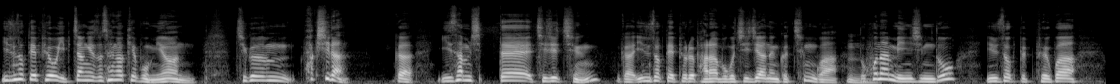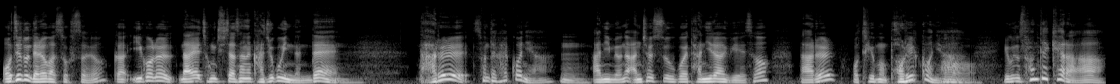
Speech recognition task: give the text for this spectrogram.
이준석 대표 입장에서 생각해 보면 지금 확실한 그러니까 20, 30대 지지층, 그러니까 이준석 대표를 바라보고 지지하는 그 층과 음. 또 호남 민심도 이준석 대표가 어제도 내려갔었어요. 그러니까 이거를 나의 정치 자산을 가지고 있는데 음. 나를 선택할 거냐, 음. 아니면 안철수 후보의 단일화 위해서 나를 어떻게 보면 버릴 거냐. 어. 이건 선택해라.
